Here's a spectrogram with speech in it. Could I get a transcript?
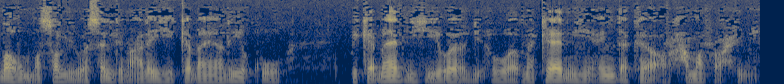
اللهم صل وسلم عليه كما يليق بكماله ومكانه عندك يا أرحم الراحمين.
